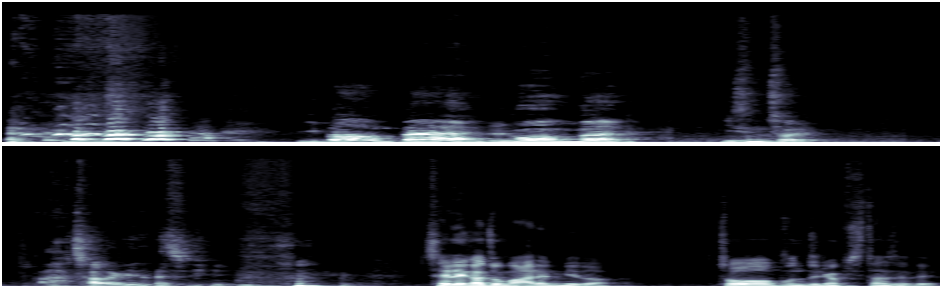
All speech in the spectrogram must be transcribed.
이번 반! 이번 배 이승철. 아 잘하긴 하지 세대가 좀 아래입니다. 저분들이랑 비슷한 세대.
